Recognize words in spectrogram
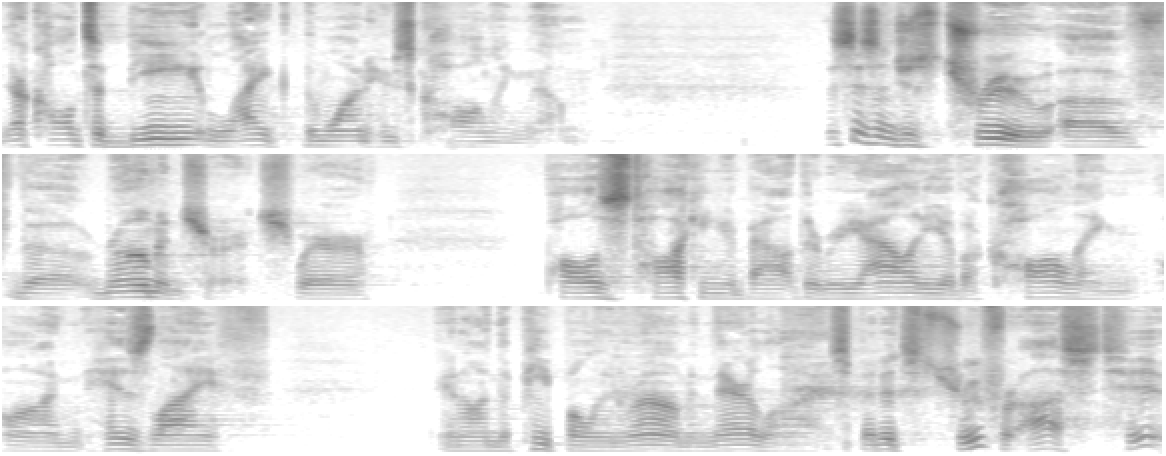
They're called to be like the one who's calling them. This isn't just true of the Roman church, where Paul's talking about the reality of a calling on his life and on the people in Rome and their lives, but it's true for us too.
